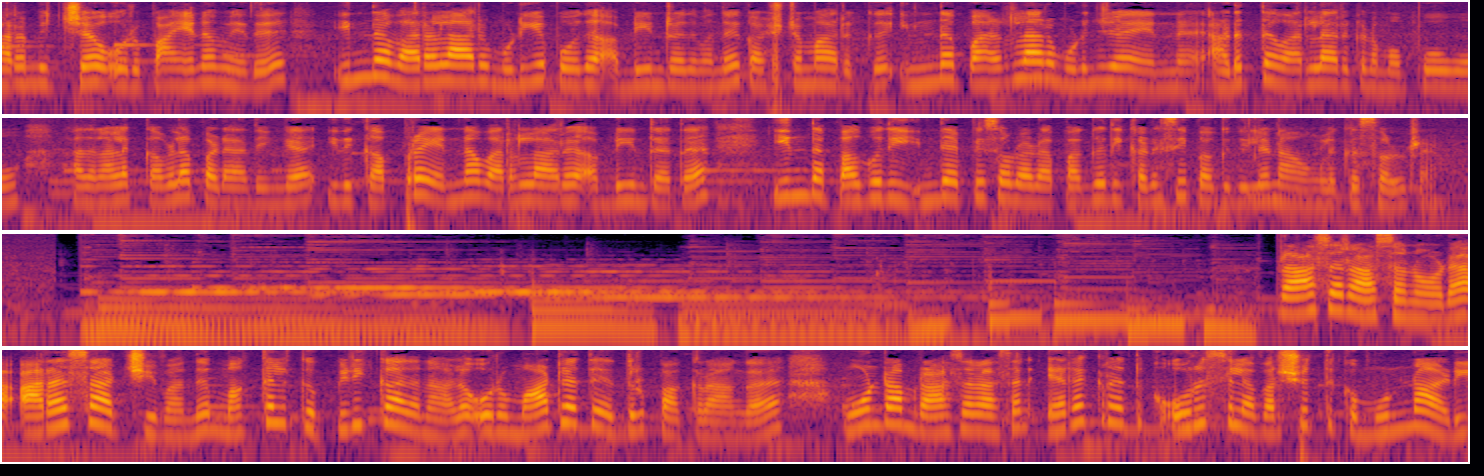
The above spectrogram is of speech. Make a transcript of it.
ஆரம்பித்த ஒரு பயணம் இது. இந்த வரலாறு முடிய போகுது அப்படின்றது வந்து கஷ்டமாக இருக்குது இந்த வரலாறு முடிஞ்ச என்ன அடுத்த வரலாறுக்கு நம்ம போவோம். அதனால் கவலைப்படாதீங்க. இதுக்கப்புறம் என்ன வரலாறு அப்படின்றத இந்த பகுதி இந்த எபிசோடோட பகுதி கடைசி பகுதியில் நான் உங்களுக்கு சொல்கிறேன் ராசராசனோட அரசாட்சி வந்து மக்களுக்கு பிடிக்காதனால ஒரு மாற்றத்தை எதிர்பார்க்குறாங்க. மூன்றாம் ராசராசன் இறக்குறதுக்கு ஒரு சில வருஷத்துக்கு முன்னாடி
